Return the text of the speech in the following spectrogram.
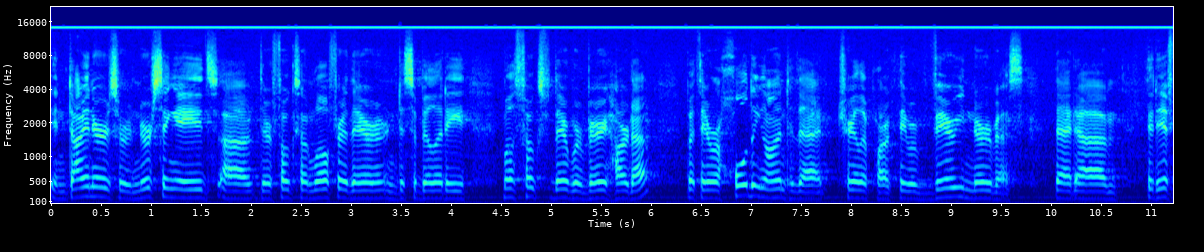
in diners or nursing aides. Uh, there are folks on welfare there and disability. Most folks there were very hard up, but they were holding on to that trailer park. They were very nervous that um, that if,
